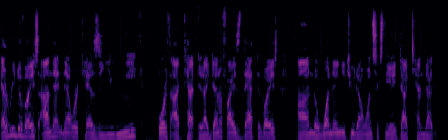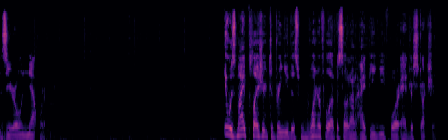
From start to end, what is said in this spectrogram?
Every device on that network has a unique fourth octet. It identifies that device on the 192.168.10.0 network. It was my pleasure to bring you this wonderful episode on IPv4 address structure.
